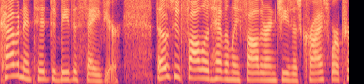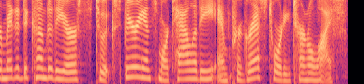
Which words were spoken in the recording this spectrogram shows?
covenanted to be the Savior. Those who followed Heavenly Father and Jesus Christ were permitted to come to the earth to experience mortality and progress toward eternal life.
